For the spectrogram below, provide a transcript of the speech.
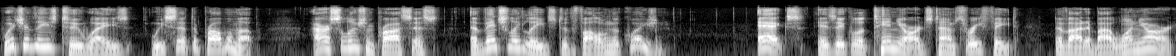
which of these two ways we set the problem up, our solution process eventually leads to the following equation. x is equal to 10 yards times 3 feet divided by 1 yard.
